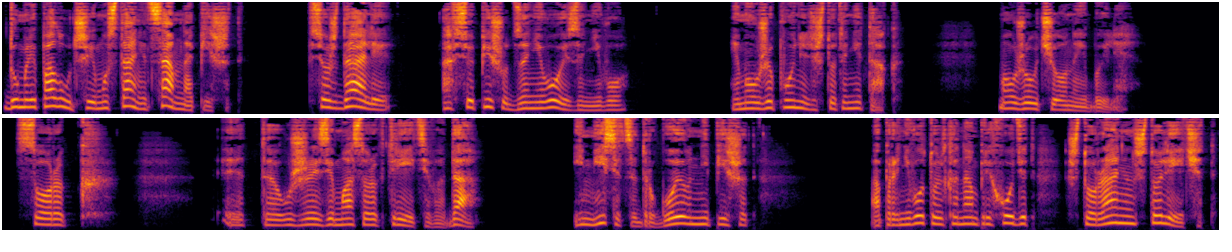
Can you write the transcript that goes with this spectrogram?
Думали, получше ему станет, сам напишет. Все ждали, а все пишут за него и за него. И мы уже поняли, что это не так. Мы уже ученые были. Сорок... Это уже зима сорок третьего, да. И месяц, другой он не пишет. А про него только нам приходит, что ранен, что лечит.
